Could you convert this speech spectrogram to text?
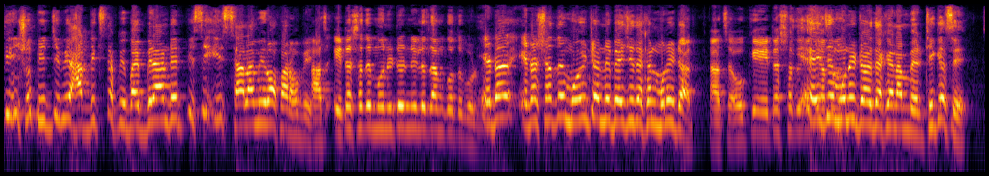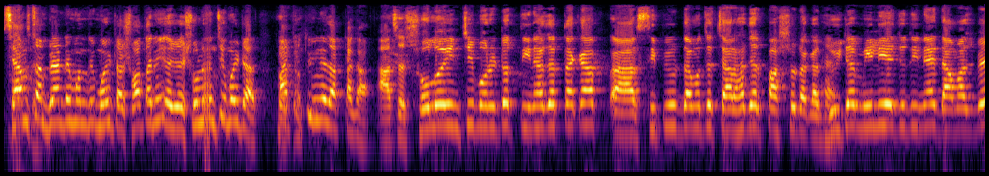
তিনশো বিশ জিবি হার্ড ডিস্ক থাকবে। ভাই ব্র্যান্ডেড পিসি ই সালামির অফার হবে। আচ্ছা এটার সাথে মনিটর নিলে দাম কত পড়বে? এটা এটার সাথে মনিটর নেবে এই যে দেখেন মনিটর আচ্ছা ওকে এটার সাথে এই যে মনিটর দেখেন আমাদের ঠিক আছে? স্যামসাং ব্র্যান্ডের মনিটর সতেরো ষোলো ইঞ্চি মনিটর মাত্র তিন হাজার টাকা। আচ্ছা ষোলো ইঞ্চি মনিটর তিন হাজার টাকা আর সিপিউর দাম হচ্ছে চার হাজার পাঁচশো টাকা। হ্যাঁ। দুইটা মিলিয়ে যদি নেয় দাম আসবে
